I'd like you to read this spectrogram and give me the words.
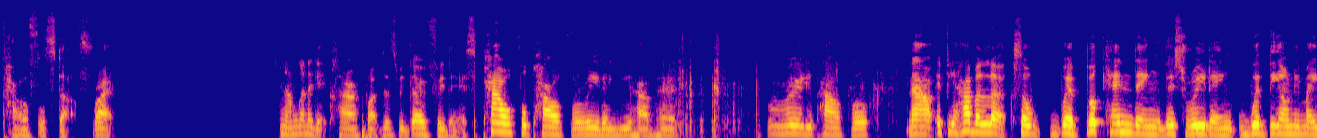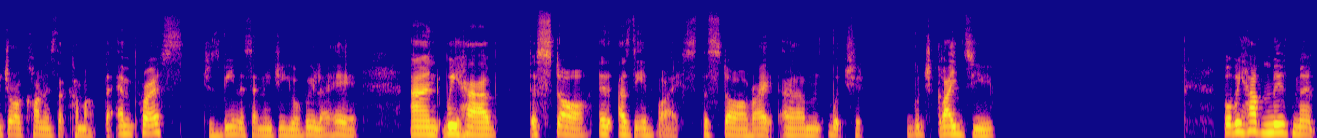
Powerful stuff, right? I'm going to get clarified as we go through this. Powerful, powerful reading you have here. Really powerful. Now, if you have a look, so we're bookending this reading with the only major arcanas that come up the Empress, which is Venus energy, your ruler here, and we have the star as the advice, the star, right? Um, which which guides you. But we have movement,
